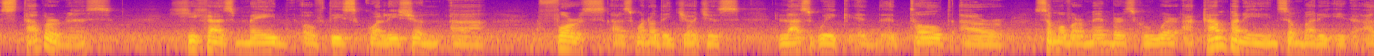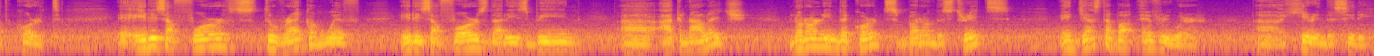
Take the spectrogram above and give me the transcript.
stubbornness, he has made of this coalition uh, force, as one of the judges last week uh, told our some of our members who were accompanying somebody at court. It is a force to reckon with. It is a force that is being uh, not only in the courts, but on the streets and just about everywhere uh, here in the city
